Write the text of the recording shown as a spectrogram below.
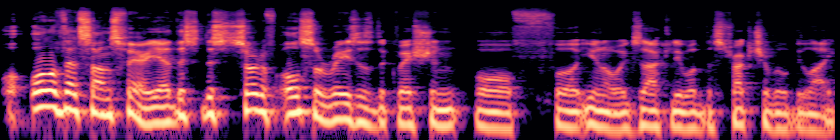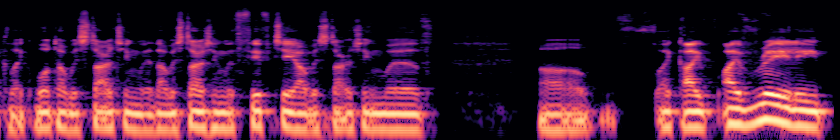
all of that sounds fair yeah. This this sort of also raises the question of uh, you know exactly what the structure will be like. Like what are we starting with? Are we starting with 50 are we starting with uh, like i i really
